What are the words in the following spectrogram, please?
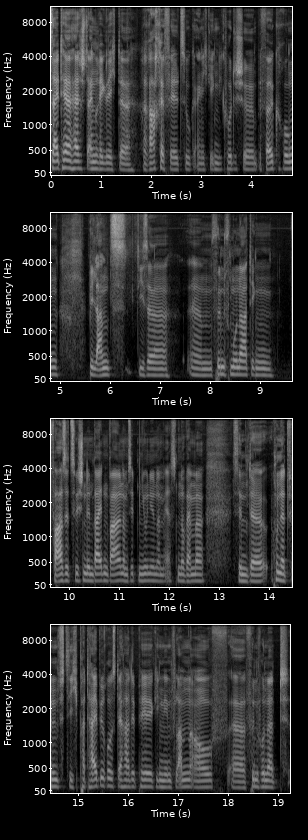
Seither herrscht ein regelrechter Rachefeldzug eigentlich gegen die kurdische Bevölkerung. Bilanz dieser ähm, fünfmonatigen Phase zwischen den beiden Wahlen am 7. Juni und am 1. November sind äh, 150 Parteibüros der HDP gingen in Flammen auf, äh, 500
